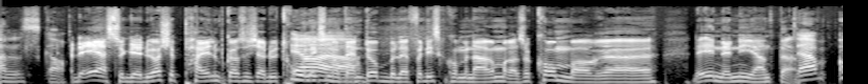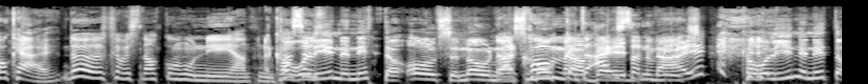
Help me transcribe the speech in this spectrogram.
elsker. Det er så gøy. Du har ikke peiling på hva som skjer. Du tror Ja, liksom ja. at det er en dobbel for de skal komme nærmere. Så kommer eh, det inn en ny jente. Ja, ok, Da skal vi snakke om hun nye jenten. Karoline Nitter, also known as Mokka Baby Babe Nei, Beach. Caroline Nitter,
